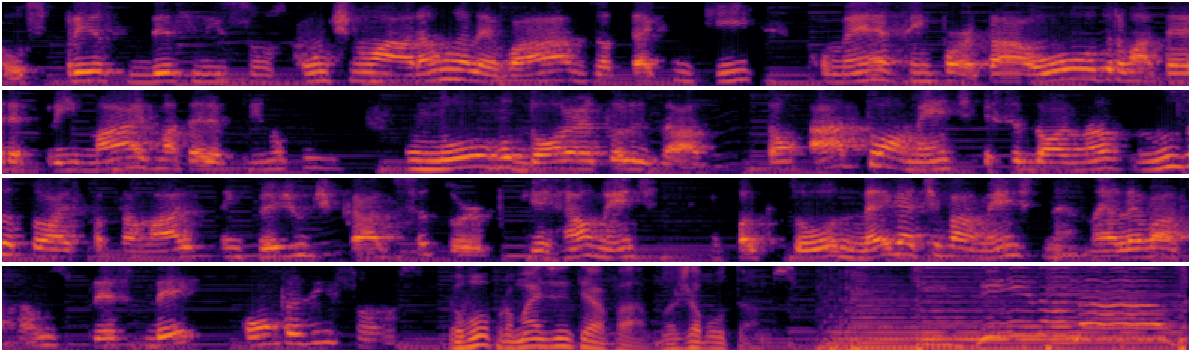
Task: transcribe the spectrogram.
os preços desses insumos continuarão elevados até que comece a importar outra matéria-prima, mais matéria-prima com um novo dólar atualizado. Então, atualmente, esse dólar nos atuais patamares tem prejudicado o setor, porque realmente impactou negativamente né, na elevação dos preços de compras de insumos. Eu vou para mais um intervalo, nós já voltamos. Divino Ronaldo,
